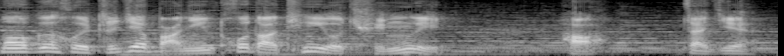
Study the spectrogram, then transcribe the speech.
猫哥会直接把您拖到听友群里。好，再见。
